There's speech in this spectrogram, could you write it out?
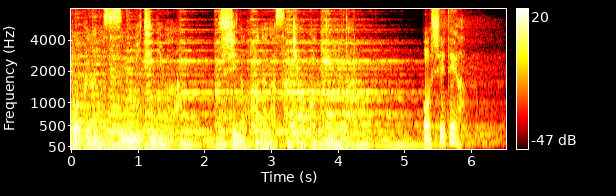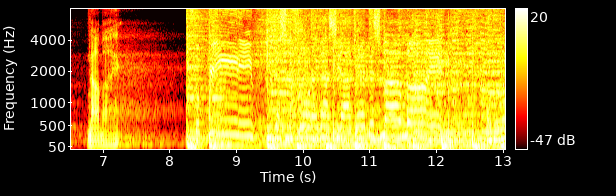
僕らの進む道には死の花が咲き誇っているだろう。教えてよ。名前。そっぴり東の空がしらけてしまう前に踊ろ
